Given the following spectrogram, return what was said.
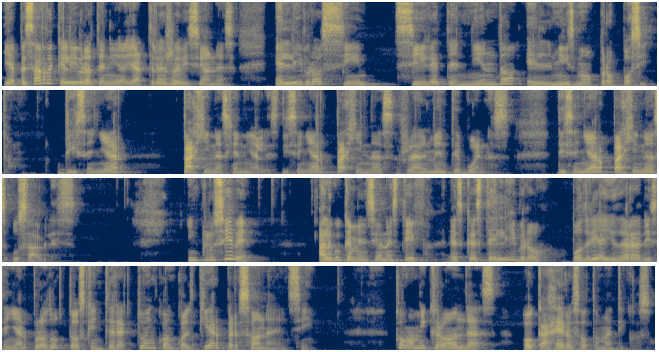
Y a pesar de que el libro ha tenido ya tres revisiones, el libro sigue teniendo el mismo propósito, diseñar páginas geniales, diseñar páginas realmente buenas, diseñar páginas usables. Inclusive, algo que menciona Steve es que este libro podría ayudar a diseñar productos que interactúen con cualquier persona en sí, como microondas o cajeros automáticos.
